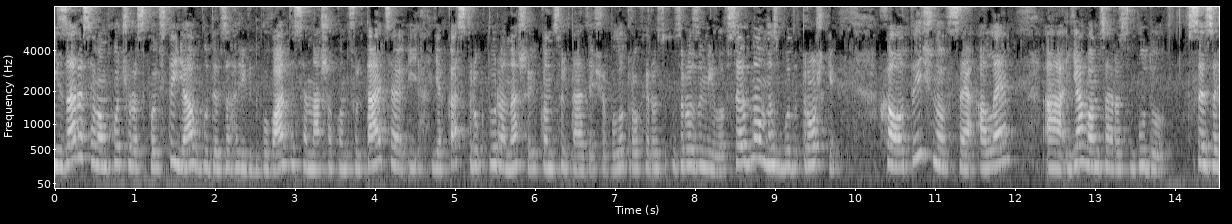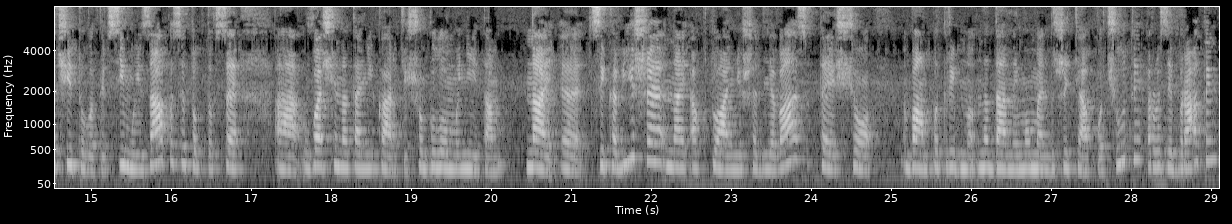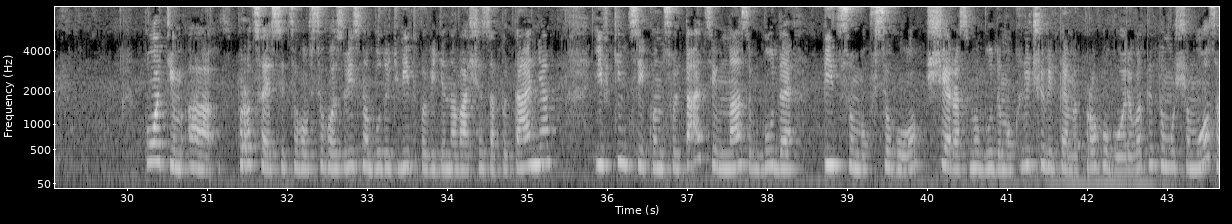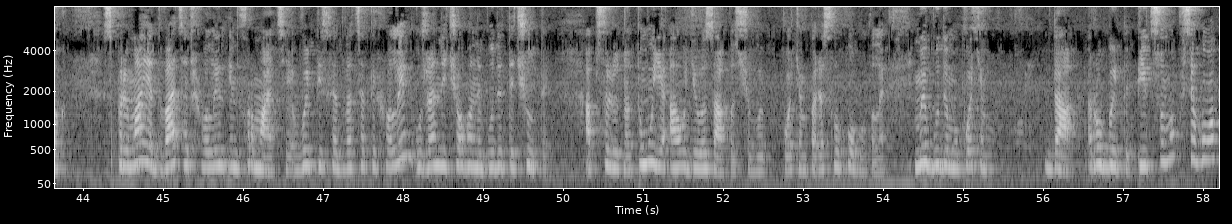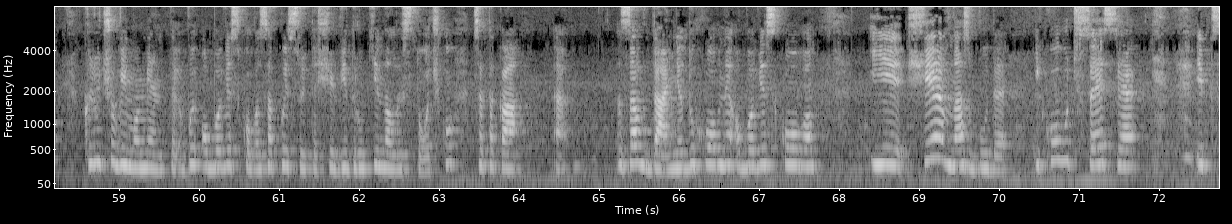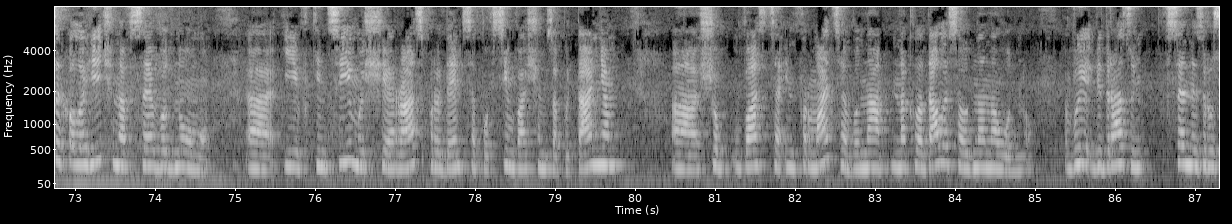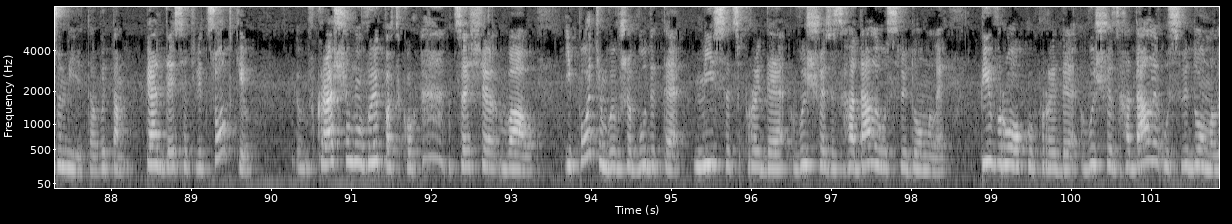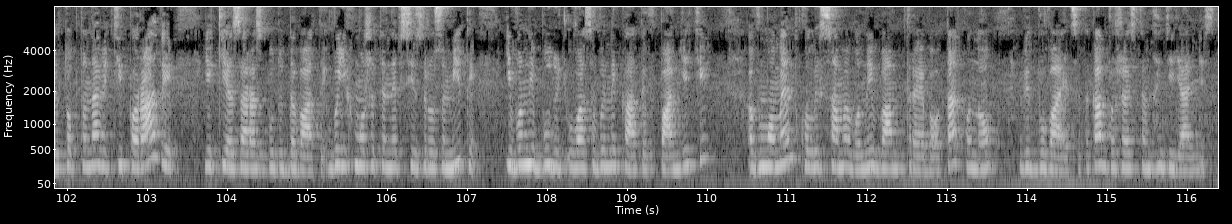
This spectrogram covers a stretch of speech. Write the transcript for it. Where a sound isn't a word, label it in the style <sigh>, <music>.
І зараз я вам хочу розповісти, як буде взагалі відбуватися наша консультація, і яка структура нашої консультації, щоб було трохи роз- зрозуміло. Все одно в нас буде трошки хаотично все, але а, я вам зараз буду все зачитувати, всі мої записи, тобто все а, у вашій натальній карті, що було мені там найцікавіше, найактуальніше для вас, те, що вам потрібно на даний момент життя почути, розібрати. Потім в процесі цього всього, звісно, будуть відповіді на ваші запитання. І в кінці консультації у нас буде підсумок всього. Ще раз ми будемо ключові теми проговорювати, тому що мозок сприймає 20 хвилин інформації. Ви після 20 хвилин вже нічого не будете чути. Абсолютно, тому є аудіозапис, щоб ви потім переслуховували. Ми будемо потім да, робити підсумок всього. Ключові моменти ви обов'язково записуєте ще від руки на листочку. Це така е, завдання духовне обов'язково. І ще в нас буде і коуч-сесія, і психологічна все в одному. Е, І в кінці ми ще раз пройдемося по всім вашим запитанням, е, щоб у вас ця інформація вона накладалася одна на одну. Ви відразу все не зрозумієте. Ви там 5-10% в кращому випадку <laughs> це ще вау. І потім ви вже будете місяць пройде, ви щось згадали, усвідомили. Півроку пройде, ви щось згадали, усвідомили. Тобто навіть ті поради, які я зараз буду давати, ви їх можете не всі зрозуміти, і вони будуть у вас виникати в пам'яті в момент, коли саме вони вам треба. Отак воно відбувається. Така божественна діяльність.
